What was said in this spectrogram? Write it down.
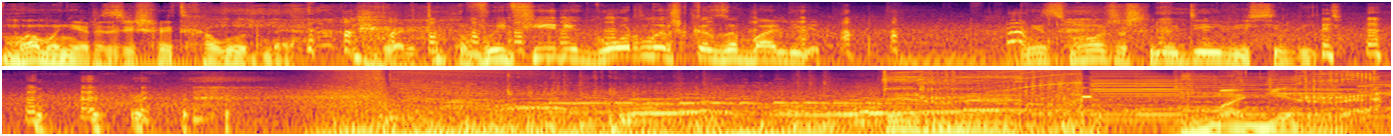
Мама не разрешает холодное. Говорит, в эфире горлышко заболит. Не сможешь людей веселить. Терра Манера.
